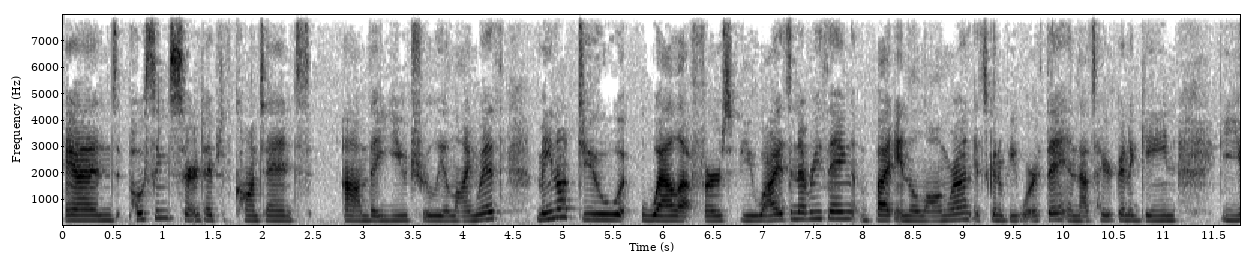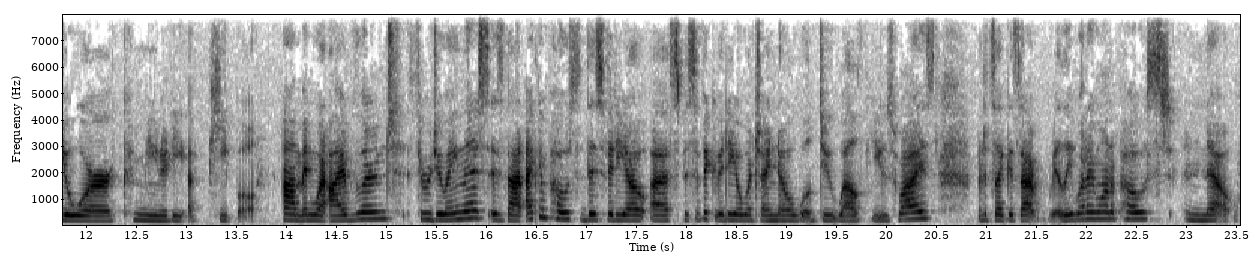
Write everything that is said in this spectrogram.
And posting certain types of content um, that you truly align with may not do well at first view-wise and everything, but in the long run, it's going to be worth it, and that's how you're going to gain your community of people. Um, and what I've learned through doing this is that I can post this video, a specific video which I know will do well views-wise, but it's like, is that really what I want to post? No.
